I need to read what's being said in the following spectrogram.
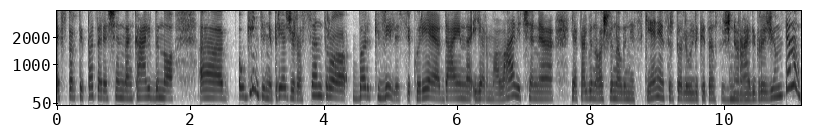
ekspertai patarė šiandien kalbino uh, augintinių priežiūros centro Barkvilis įkūrėja Daina Jarmalavičiane. Ją kalbino aš Lina Luneckienė ir toliau likite su žinių radiju. Gražių jums dienų.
